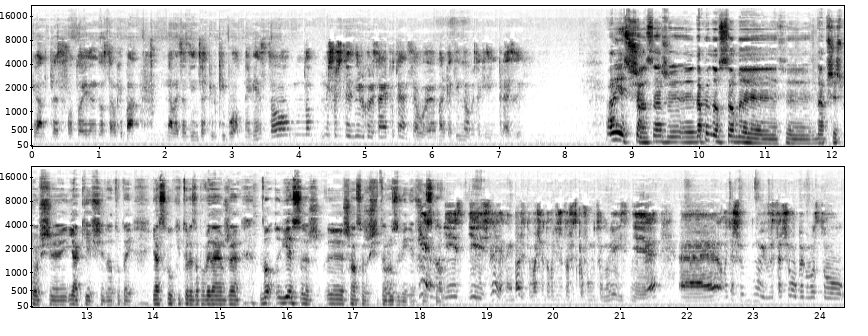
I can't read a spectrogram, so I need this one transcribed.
Grand Press Photo, jeden dostał chyba nawet za zdjęcia piłki błotnej, więc to no, myślę, że to jest niewykorzystany potencjał e, marketingowy takiej imprezy. Ale jest szansa, że e, na pewno są e, e, na przyszłość e, jakieś no tutaj jaskółki, które zapowiadają, że no jest e, szansa, że się to rozwinie Nie, wszystko. no, nie, jest, nie jest źle, najbardziej. To właśnie o to chodzi, że to wszystko funkcjonuje, istnieje. E, chociaż wystarczyłoby po prostu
